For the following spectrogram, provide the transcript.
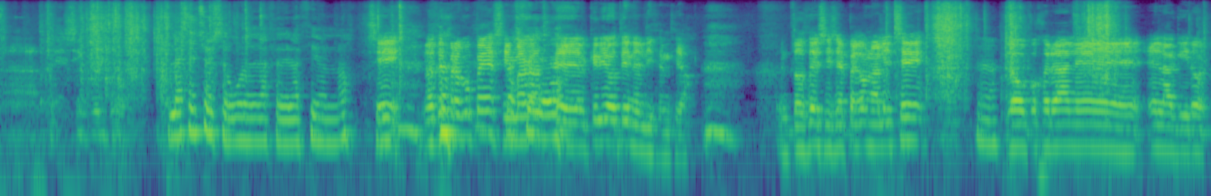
A ver si encuentro. Le has hecho el seguro de la federación, ¿no? Sí, no te preocupes, si que el crío tiene licencia. Entonces, si se pega una leche, Ah. lo cogerán eh, en la Quirón.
